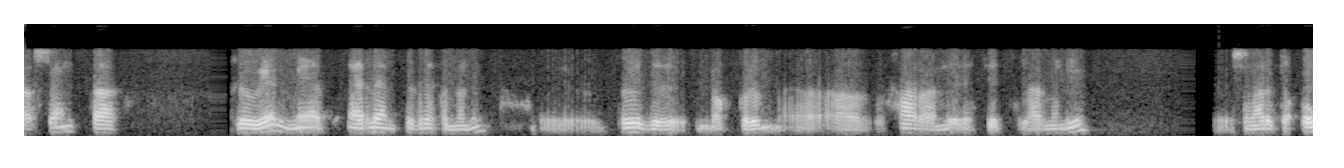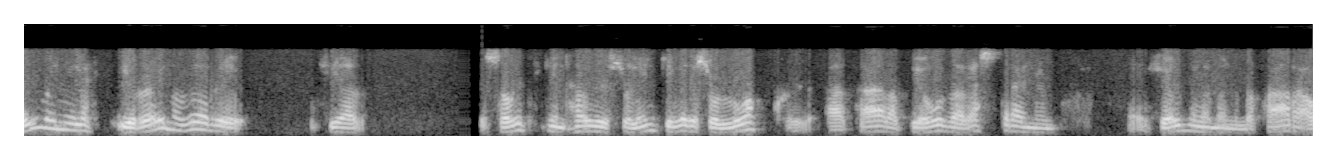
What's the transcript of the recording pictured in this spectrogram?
að senda flugvel með erlendu frekkamönnum buðu nokkurum að fara niður eftir til Armeníu sem var þetta óveinilegt í raun og veru því að Sovjetikinn hafði svo lengi verið svo lokuð að það að bjóða vestrænum fjölmjölamönnum að fara á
